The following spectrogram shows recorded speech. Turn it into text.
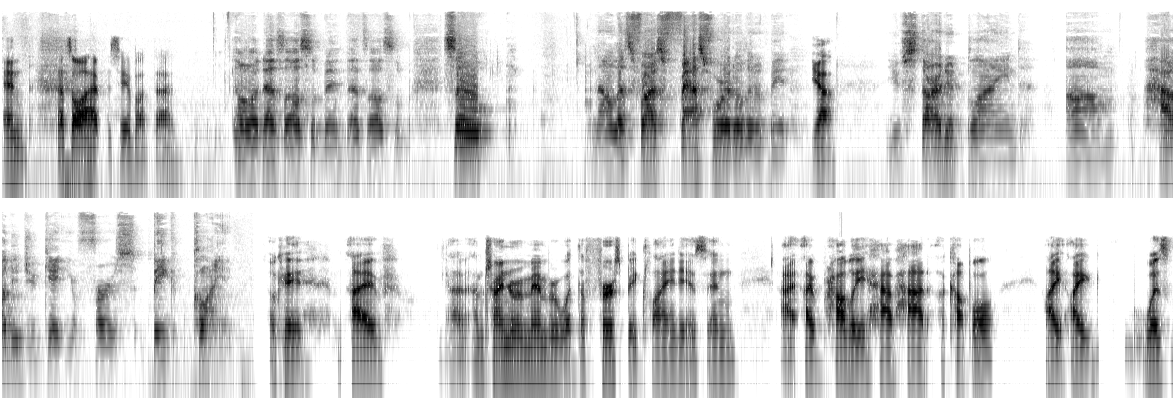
And that's all I have to say about that. Oh, that's awesome, man. That's awesome. So now let's fast fast forward a little bit. Yeah. You've started Blind. Um, how did you get your first big client? Okay, I've I'm trying to remember what the first big client is, and I, I probably have had a couple. I, I was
